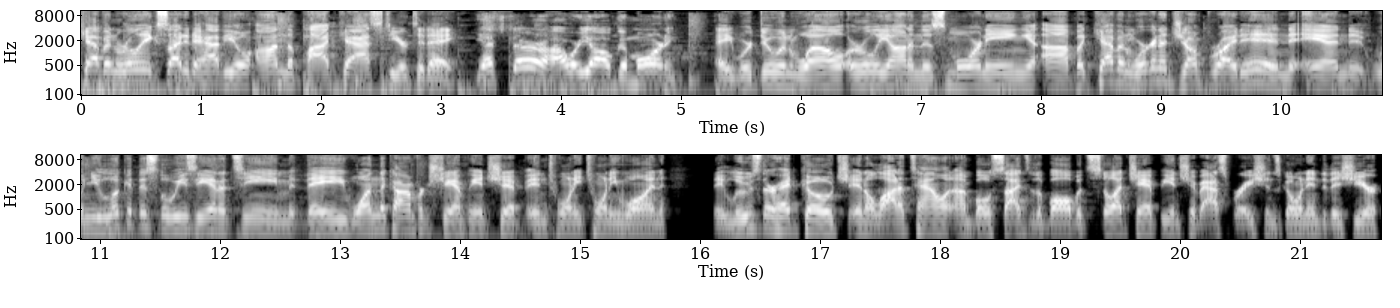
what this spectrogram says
Kevin, really excited to have you on the podcast here today. Yes, sir. How are y'all? Good morning. Hey, we're doing well early on in this morning. Uh, but, Kevin, we're going to jump right in. And when you look at this Louisiana team, they won the conference championship in 2021. They lose their head coach and a lot of talent on both sides of the ball, but still had championship aspirations going into this year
